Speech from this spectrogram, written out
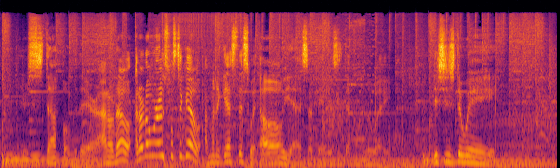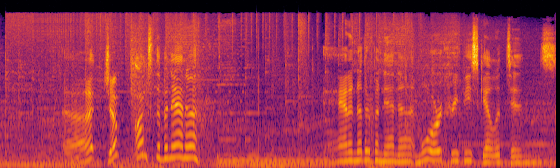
there's stuff over there. I don't know. I don't know where I'm supposed to go. I'm gonna guess this way. Oh yes. Okay, this is definitely the way. This is the way. Jump onto the banana. And another banana. More creepy skeletons.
